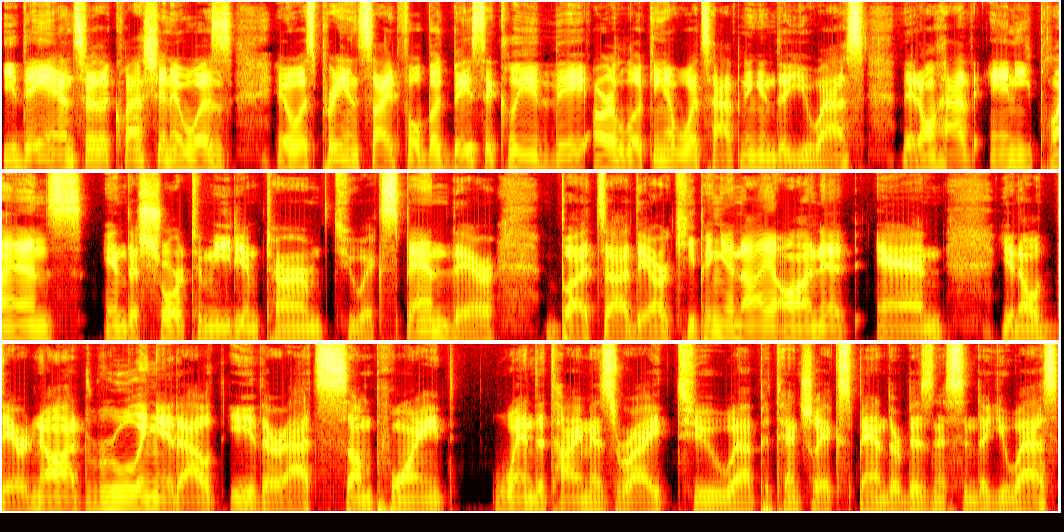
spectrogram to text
they answer the question. It was it was pretty insightful, but basically they are looking at what's happening in the U.S. They don't have any plans in the short to medium term to expand there, but uh, they are keeping an eye on it, and you know they're not ruling it out either. At some point when the time is right to uh, potentially expand their business in the US.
